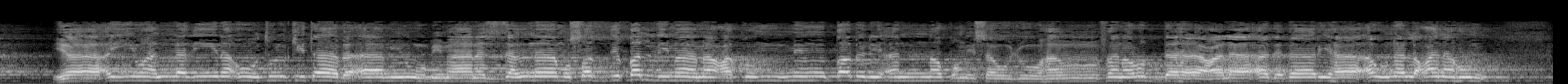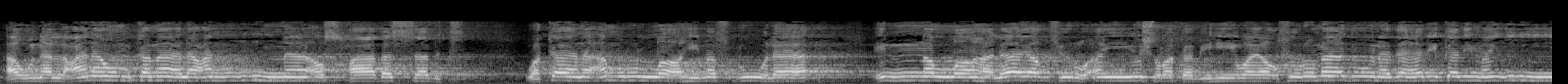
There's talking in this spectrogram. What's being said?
يا أيها الذين أوتوا الكتاب آمنوا بما نزلنا مصدقا لما معكم من قبل أن نطمس وجوها فنردها على أدبارها أو نلعنهم أو نلعنهم كما لعنا أصحاب السبت وكان أمر الله مفعولا إن الله لا يغفر أن يشرك به ويغفر ما دون ذلك لمن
